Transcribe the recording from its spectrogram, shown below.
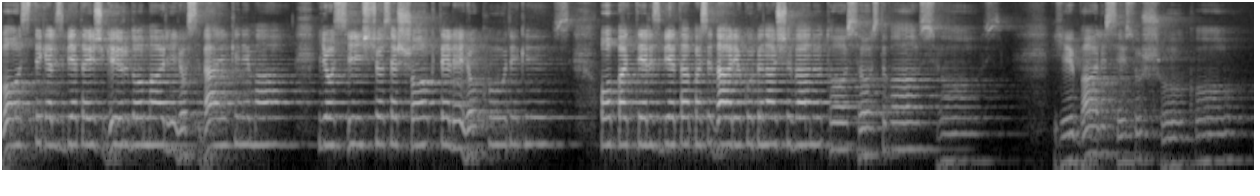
Vos tik Elsbieta išgirdo Marijos sveikinimą, jos iščiose šoktelėjo kūdikis, o pati Elsbieta pasidarė kupina šventosios dvasios. ji balsiai sušuko.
